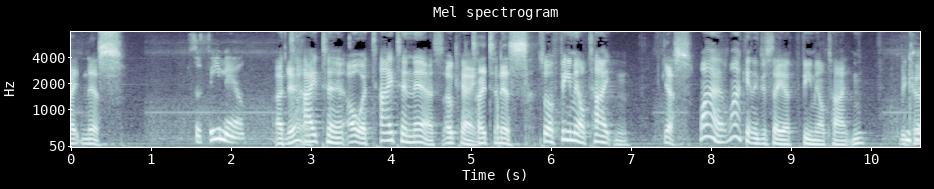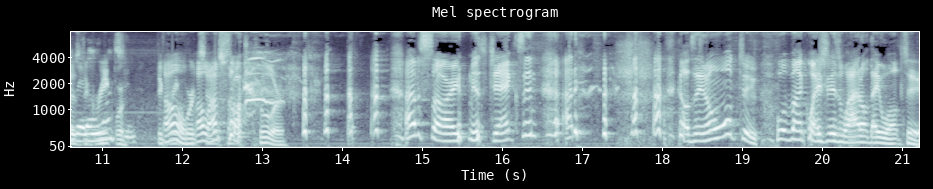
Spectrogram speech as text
Titanus. it's a female. A Yeah. Titan. Oh, a Titaness. Okay. Titaness. so a female Titan. Yes, Why? Why can't they just say a female Titan? because they the don't Greek want word to. the Greek Oh, word oh, I'm sounds so much cooler. I'm sorry, Miss Jackson. Because they don't want to. Well, my question is, why don't they want to?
